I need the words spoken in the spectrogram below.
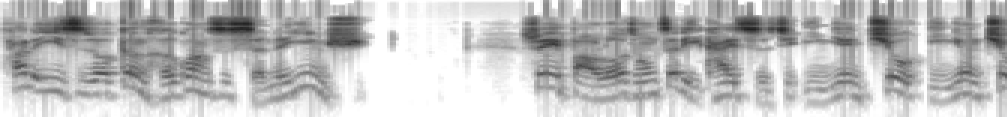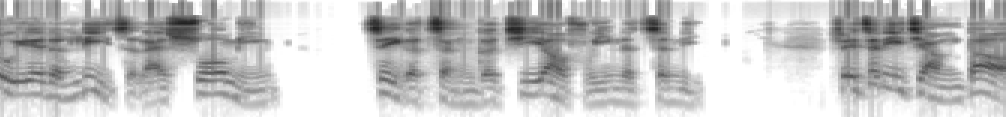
他的意思说，更何况是神的应许。所以保罗从这里开始去引用旧引用旧约的例子来说明这个整个基要福音的真理。所以这里讲到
